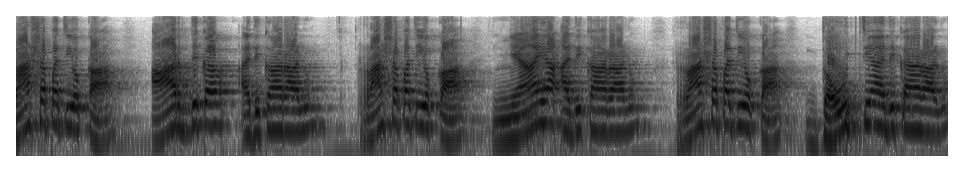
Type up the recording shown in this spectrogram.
రాష్ట్రపతి యొక్క ఆర్థిక అధికారాలు రాష్ట్రపతి యొక్క న్యాయ అధికారాలు రాష్ట్రపతి యొక్క దౌత్య అధికారాలు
